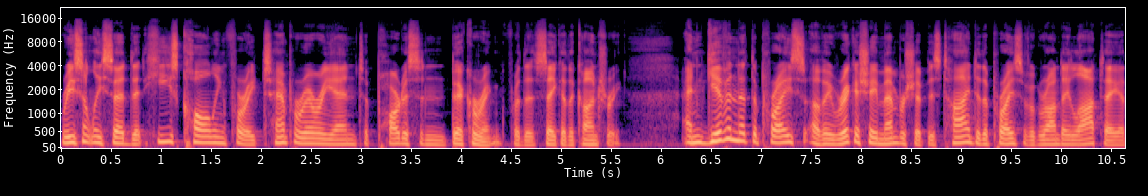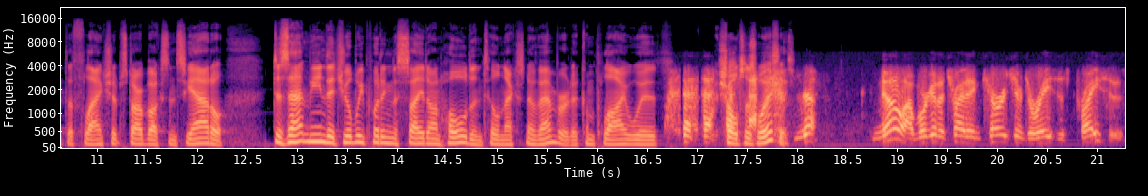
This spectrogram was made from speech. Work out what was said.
recently said that he's calling for a temporary end to partisan bickering for the sake of the country. And given that the price of a Ricochet membership is tied to the price of a grande latte at the flagship Starbucks in Seattle, does that mean that you'll be putting the site on hold until next November to comply with Schultz's wishes? No, no we're going to try to encourage him to raise his prices.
